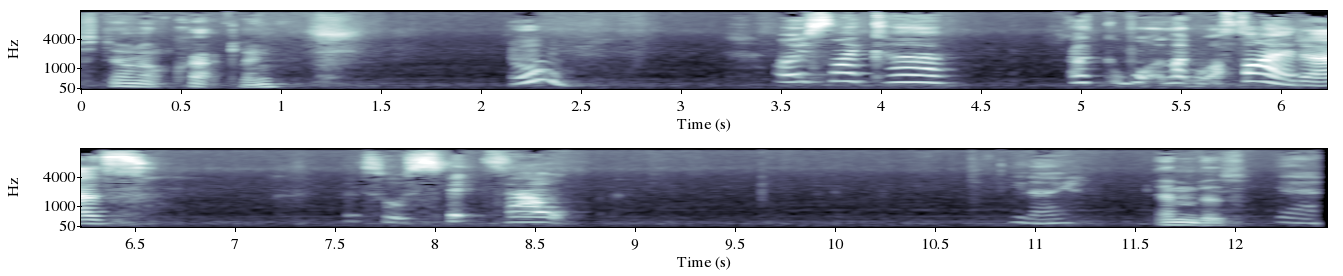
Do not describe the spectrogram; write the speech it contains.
Still not crackling. Oh, oh, it's like uh, like what like what a fire does. It sort of spits out. You know. Embers. Yeah.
